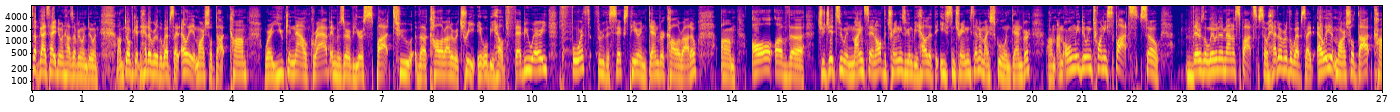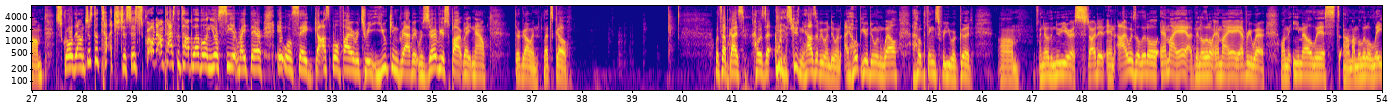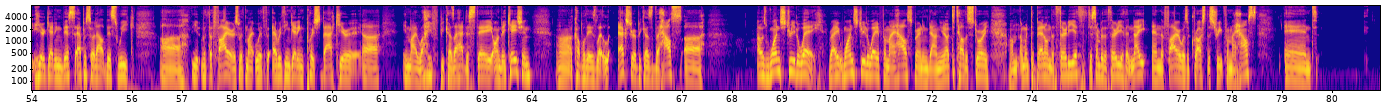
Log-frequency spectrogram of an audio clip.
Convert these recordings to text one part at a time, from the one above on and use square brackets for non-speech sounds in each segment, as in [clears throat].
What's up, guys? How you doing? How's everyone doing? Um, don't forget to head over to the website, elliottmarshall.com, where you can now grab and reserve your spot to the Colorado retreat. It will be held February 4th through the 6th here in Denver, Colorado. Um, all of the jujitsu and mindset and all of the trainings are going to be held at the Easton Training Center, my school in Denver. Um, I'm only doing 20 spots, so there's a limited amount of spots. So head over to the website, elliottmarshall.com. Scroll down just a touch, just, just scroll down past the top level, and you'll see it right there. It will say Gospel Fire Retreat. You can grab it, reserve your spot right now. They're going. Let's go. What's up, guys? How is that? [clears throat] Excuse me. How's everyone doing? I hope you're doing well. I hope things for you are good. Um, I know the new year has started, and I was a little MIA. I've been a little MIA everywhere on the email list. Um, I'm a little late here getting this episode out this week uh, with the fires, with my with everything getting pushed back here. Uh, in my [laughs] life because I had to stay on vacation uh, a couple days extra because of the house uh, I was one street away, right? One street away from my house burning down. You know, to tell the story, um, I went to bed on the 30th, December the 30th at night, and the fire was across the street from my house. And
